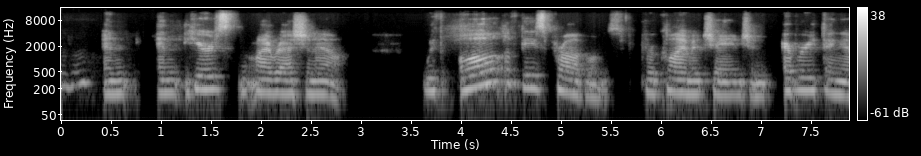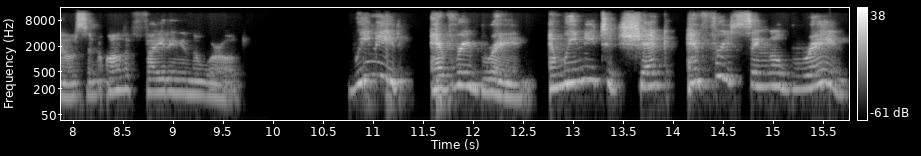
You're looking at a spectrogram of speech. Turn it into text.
Mm-hmm. And and here's my rationale with all of these problems for climate change and everything else and all the fighting in the world, we need every brain and we need to check every single brain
